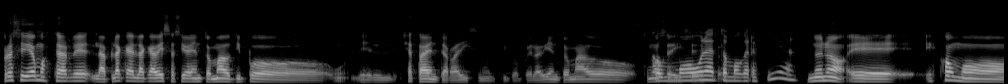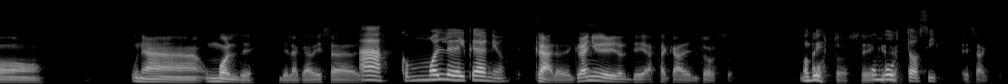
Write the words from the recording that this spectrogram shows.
procedió a mostrarle la placa de la cabeza si habían tomado tipo... El, ya estaba enterradísimo el tipo, pero habían tomado... ¿cómo ¿Como se dice una esto? tomografía? No, no, eh, es como una, un molde de la cabeza. Ah, como un molde del cráneo. Claro, del cráneo y de, de hasta acá, del torso. Un busto. un sí. Exacto.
